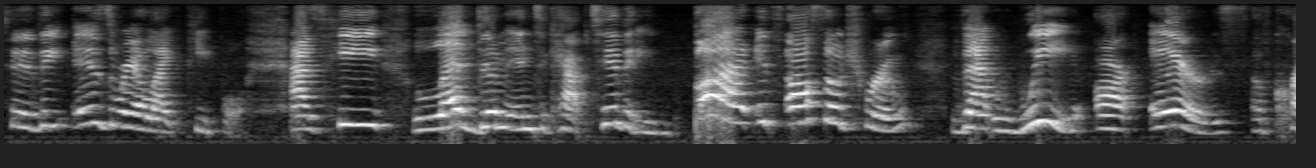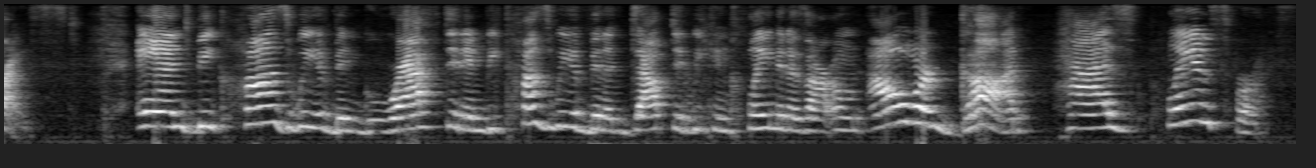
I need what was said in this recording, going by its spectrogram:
to the Israelite people as He led them into captivity, but it's also true that we are heirs of Christ. And because we have been grafted and because we have been adopted, we can claim it as our own. Our God has plans for us.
